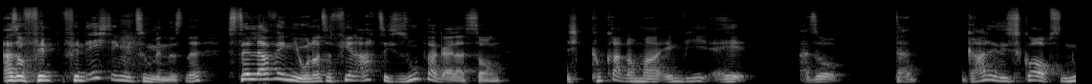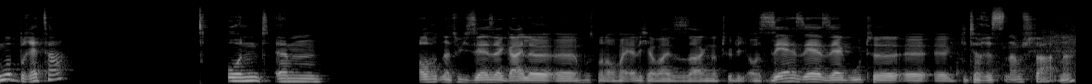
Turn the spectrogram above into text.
Also finde find ich irgendwie zumindest, ne? Still Loving You, 1984, super geiler Song. Ich guck gerade noch mal irgendwie, ey, also, da, gerade die Scorps, nur Bretter und, ähm, auch natürlich sehr, sehr geile, äh, muss man auch mal ehrlicherweise sagen, natürlich auch sehr, sehr, sehr gute äh, äh, Gitarristen am Start, ne?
